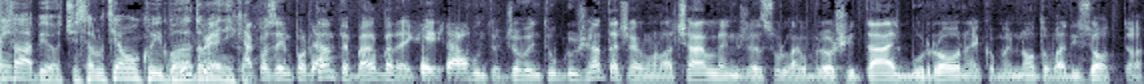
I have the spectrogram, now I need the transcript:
ni. Fabio, ci salutiamo qui, buona Comunque, domenica. La cosa importante, Barbara, è che Ciao. appunto Gioventù Bruciata c'erano la challenge sulla velocità, il burrone, come è noto, va di sotto.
